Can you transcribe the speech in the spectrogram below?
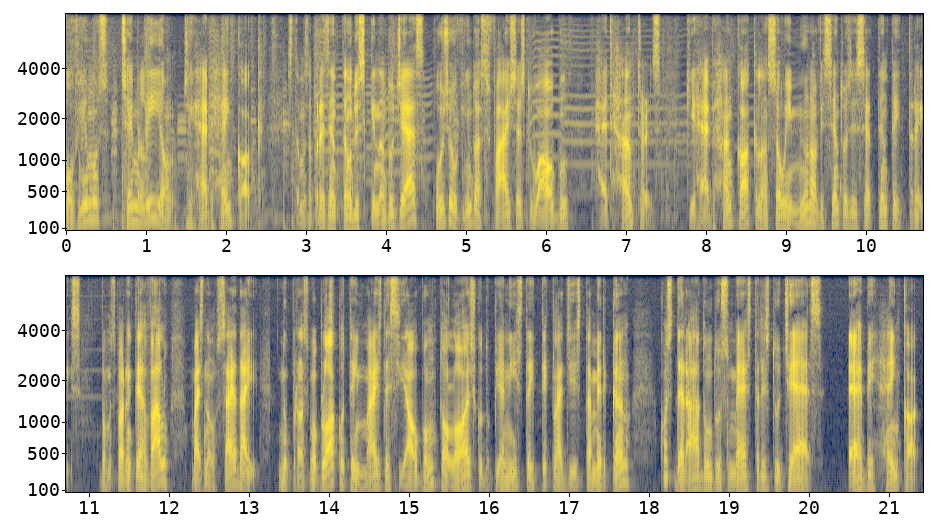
Ouvimos Chameleon, de Herb Hancock. Estamos apresentando Esquina do Jazz, hoje ouvindo as faixas do álbum Headhunters, que Herb Hancock lançou em 1973. Vamos para o intervalo, mas não saia daí. No próximo bloco tem mais desse álbum ontológico do pianista e tecladista americano, considerado um dos mestres do jazz, Herbie Hancock.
